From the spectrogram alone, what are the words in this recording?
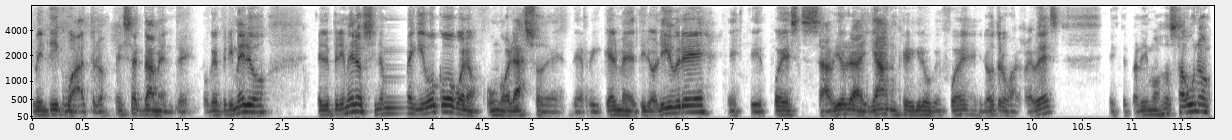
24, exactamente. Porque primero El primero, si no me equivoco, bueno, un golazo de, Riquelme de tiro libre, este, después Saviola y Ángel creo que fue, el otro al revés, este, perdimos 2 a 1,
